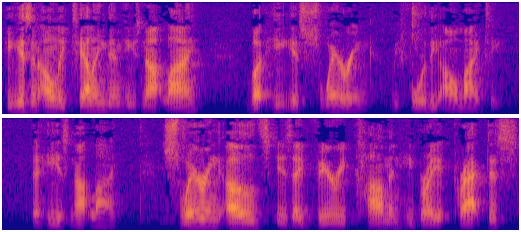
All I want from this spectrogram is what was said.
He isn't only telling them he's not lying, but he is swearing before the Almighty that he is not lying. Swearing oaths is a very common Hebraic practice.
